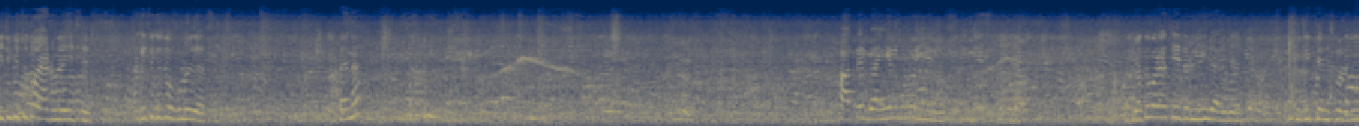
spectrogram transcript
কিছু কিছু তো হয়েছে আর কিছু কিছু ভুলে আছে। তাই না? হাতের ব্যাঙ্গেলগুলো ইয়ে। যতবার আছে এটা নিয়ে যায় যে, কি চেঞ্জ করেছে।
